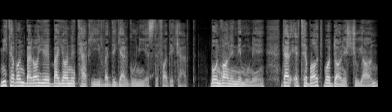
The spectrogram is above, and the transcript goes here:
می توان برای بیان تغییر و دگرگونی استفاده کرد. به عنوان نمونه در ارتباط با دانشجویان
